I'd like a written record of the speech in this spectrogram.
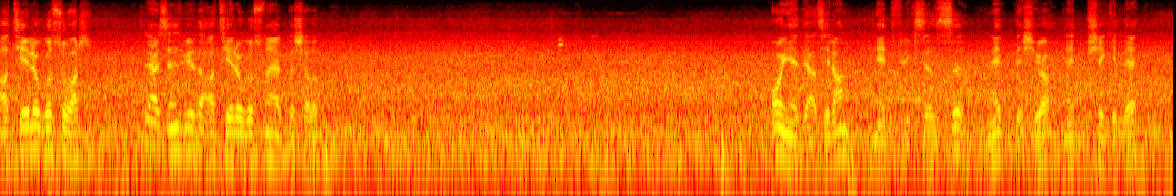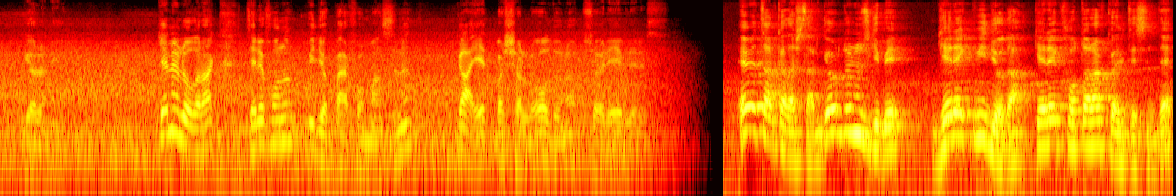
Atiye logosu var. Dilerseniz bir de Atiye logosuna yaklaşalım. 17 Haziran Netflix yazısı netleşiyor. Net bir şekilde görünüyor. Genel olarak telefonun video performansının gayet başarılı olduğunu söyleyebiliriz. Evet arkadaşlar gördüğünüz gibi gerek videoda gerek fotoğraf kalitesinde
